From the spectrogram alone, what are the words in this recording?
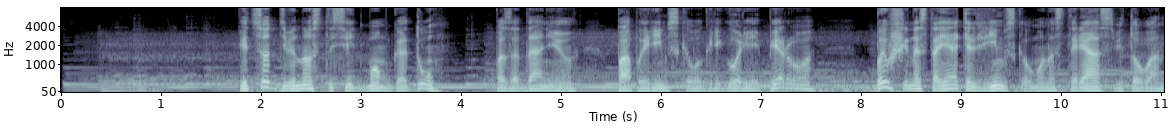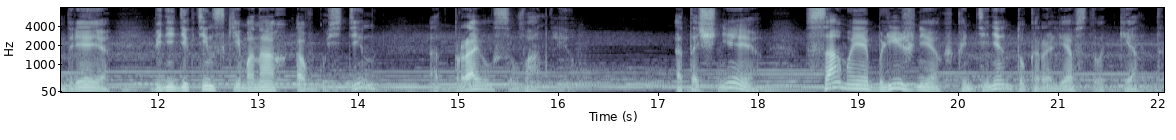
В 597 году по заданию папы римского Григория I бывший настоятель римского монастыря святого Андрея, бенедиктинский монах Августин, отправился в Англию. а точнее самое ближнее к континенту королевство Кент.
